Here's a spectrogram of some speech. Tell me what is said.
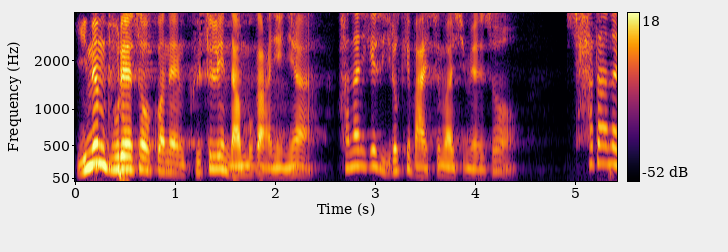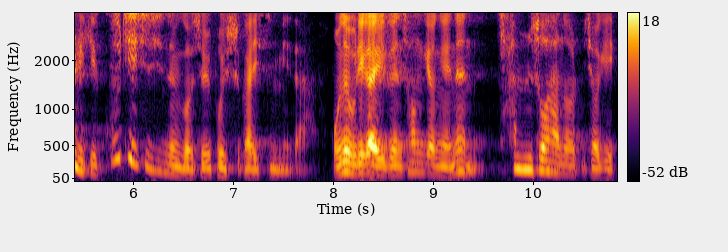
이는 불에서 꺼낸 그슬린 나무가 아니냐. 하나님께서 이렇게 말씀하시면서 사단을 이렇게 꾸짖으시는 것을 볼 수가 있습니다. 오늘 우리가 읽은 성경에는 참소하노 저기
